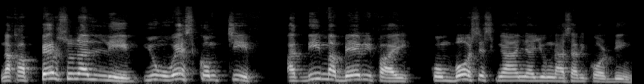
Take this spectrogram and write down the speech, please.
naka-personal leave yung Westcom chief at di ma-verify kung boses nga niya yung nasa recording.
